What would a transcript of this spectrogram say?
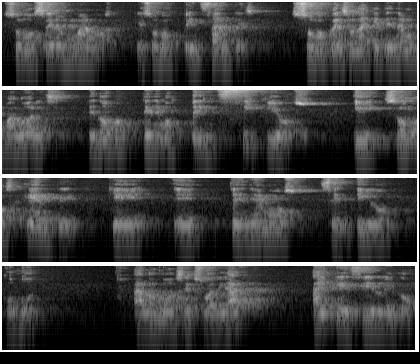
Somos seres humanos que somos pensantes. Somos personas que tenemos valores, tenemos, tenemos principios y somos gente que eh, tenemos sentido común. A la homosexualidad hay que decirle no.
